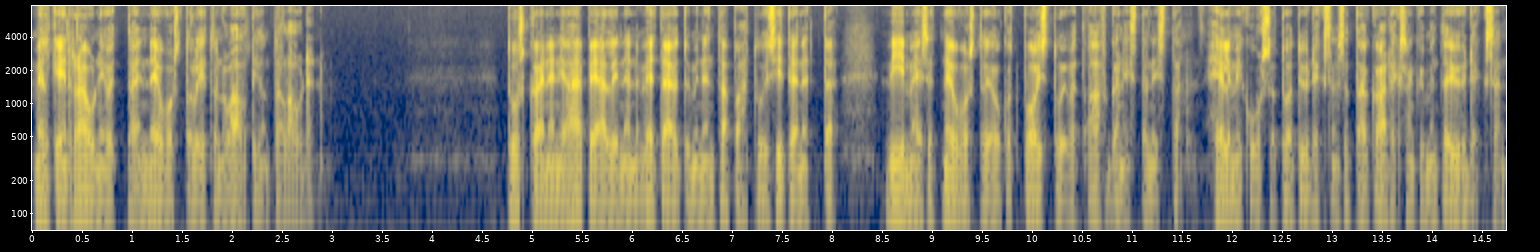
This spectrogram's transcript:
melkein raunioittain Neuvostoliiton valtion talouden. Tuskainen ja häpeällinen vetäytyminen tapahtui siten, että viimeiset neuvostojoukot poistuivat Afganistanista helmikuussa 1989,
